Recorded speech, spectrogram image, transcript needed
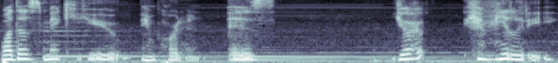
What does make you important is your humility,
